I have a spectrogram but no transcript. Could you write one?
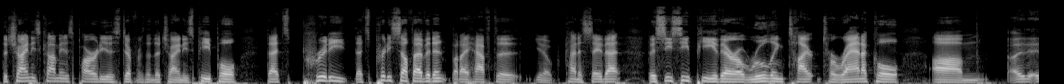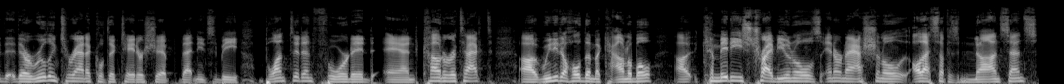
The Chinese Communist Party is different than the Chinese people. That's pretty that's pretty self evident. But I have to you know kind of say that the CCP they're a ruling ty- tyrannical. Um, uh, they're a ruling tyrannical dictatorship that needs to be blunted and thwarted and counterattacked. Uh, we need to hold them accountable. Uh, committees, tribunals, international, all that stuff is nonsense.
